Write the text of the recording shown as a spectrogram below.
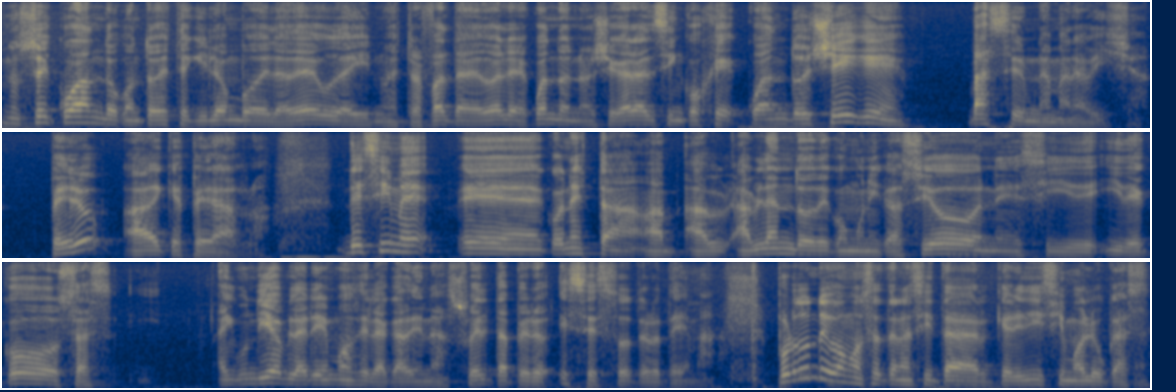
no sé cuándo, con todo este quilombo de la deuda y nuestra falta de dólares, cuándo nos llegará el 5G. Cuando llegue, va a ser una maravilla. Pero hay que esperarlo. Decime, eh, con esta, hablando de comunicaciones y de, cosas, algún día hablaremos de la cadena suelta, pero ese es otro tema. ¿Por dónde vamos a transitar, queridísimo Lucas?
